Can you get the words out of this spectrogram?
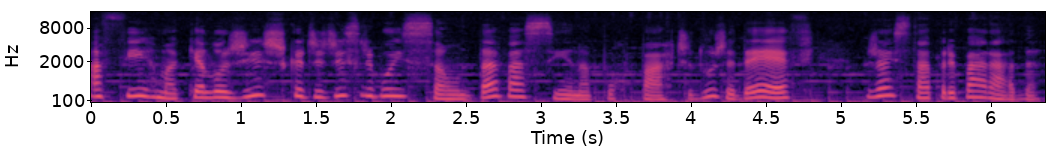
afirma que a logística de distribuição da vacina por parte do GDF já está preparada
